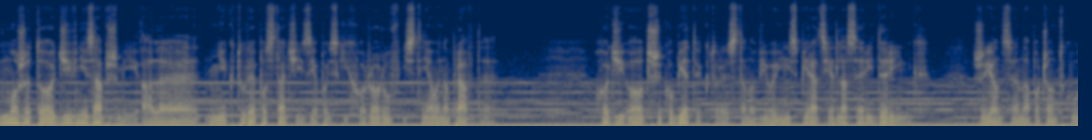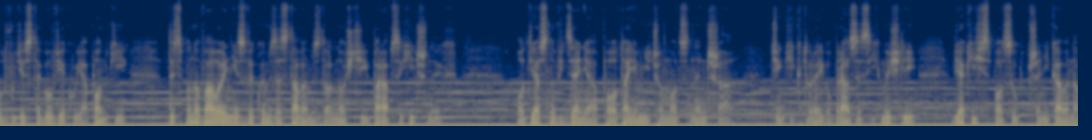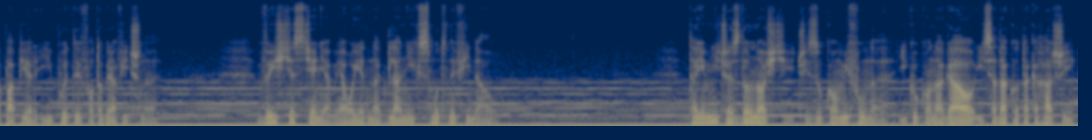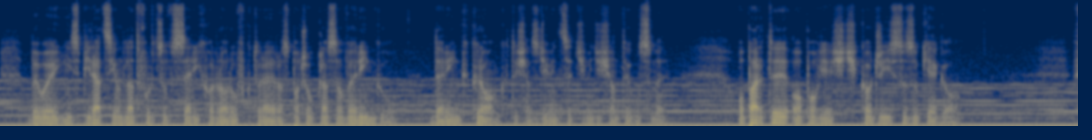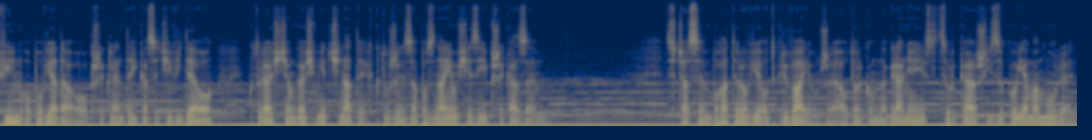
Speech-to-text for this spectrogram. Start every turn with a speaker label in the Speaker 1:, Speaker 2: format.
Speaker 1: Może to dziwnie zabrzmi, ale niektóre postaci z japońskich horrorów istniały naprawdę. Chodzi o trzy kobiety, które stanowiły inspirację dla serii The Ring. Żyjące na początku XX wieku Japonki dysponowały niezwykłym zestawem zdolności parapsychicznych, od jasnowidzenia po tajemniczą moc wnętrza, dzięki której obrazy z ich myśli w jakiś sposób przenikały na papier i płyty fotograficzne. Wyjście z cienia miało jednak dla nich smutny finał. Tajemnicze zdolności Chizuko Mifune, Ikuko Nagao i Sadako Takahashi były inspiracją dla twórców serii horrorów, które rozpoczął klasowy Ringu, The Ring Krong 1998, oparty o powieść Koji Suzukiego. Film opowiada o przeklętej kasecie wideo, która ściąga śmierć na tych, którzy zapoznają się z jej przekazem. Z czasem bohaterowie odkrywają, że autorką nagrania jest córka Shizuko Yamamury,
